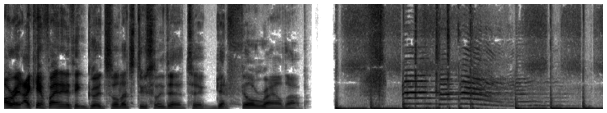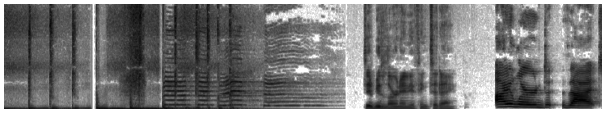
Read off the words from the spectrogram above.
all right, I can't find anything good, so let's do something to to get Phil riled up. Did we learn anything today? I learned that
